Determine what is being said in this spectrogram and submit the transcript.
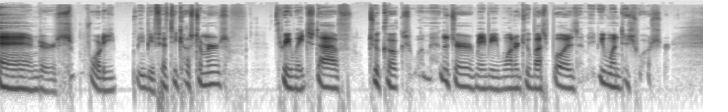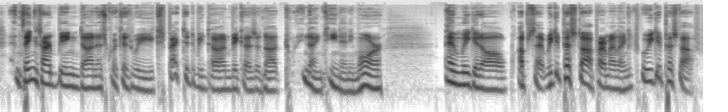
and there's 40, maybe 50 customers, three wait staff, two cooks, one manager, maybe one or two busboys, and maybe one dishwasher. And things aren't being done as quick as we expected to be done because it's not 2019 anymore. And we get all upset. We get pissed off, pardon my language, but we get pissed off.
